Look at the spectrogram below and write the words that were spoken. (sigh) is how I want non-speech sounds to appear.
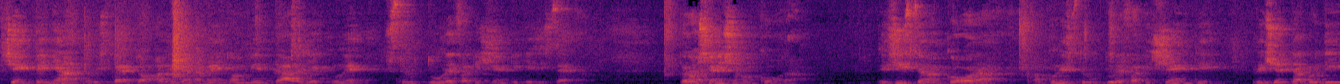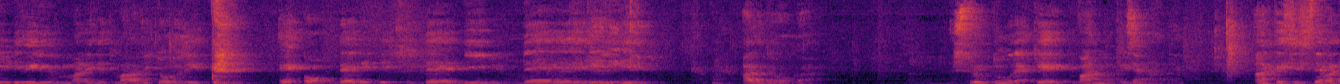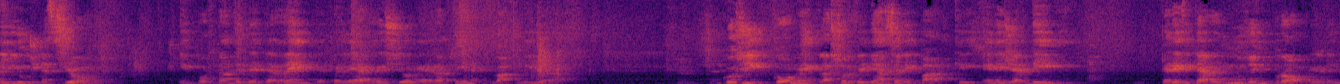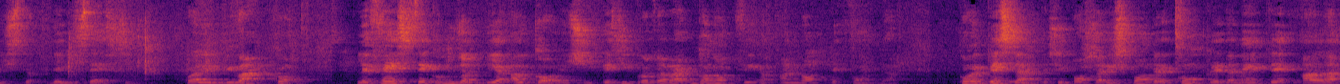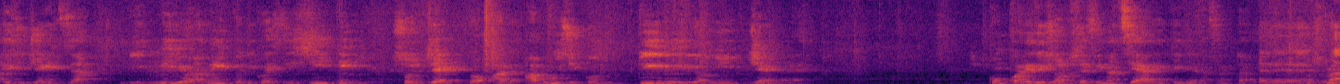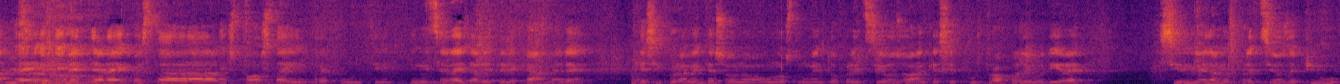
ci ha impegnato rispetto al risanamento ambientale di alcune strutture fatiscenti che esistevano. Però ce ne sono ancora. Esistono ancora alcune strutture fatiscenti, ricettacoli di individui malavitosi e o dediti, dediti, dediti alla droga. Strutture che vanno risanate. Anche il sistema di illuminazione, importante deterrente per le aggressioni e rapine, va migliorato così come la sorveglianza nei parchi e nei giardini, per evitare un uso improprio degli, degli stessi, quali il bivacco, le feste con uso di alcolici che si protraggono fino a notte fonda. Come pensate si possa rispondere concretamente alla esigenza di miglioramento di questi siti soggetto ad abusi continui di ogni genere? con quali risorse finanziarie intende affrontare? Eh, eh, io dividerei questa risposta in tre punti. Inizierei dalle telecamere, che sicuramente sono uno strumento prezioso, anche se purtroppo devo dire si rivelano preziose più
